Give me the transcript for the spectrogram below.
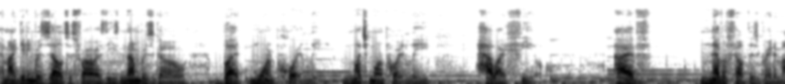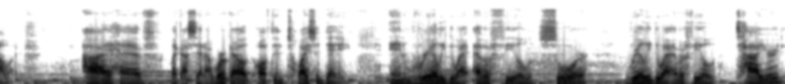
am I getting results as far as these numbers go, but more importantly, much more importantly, how I feel. I've never felt this great in my life. I have, like I said, I work out often twice a day, and rarely do I ever feel sore. Rarely do I ever feel tired,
